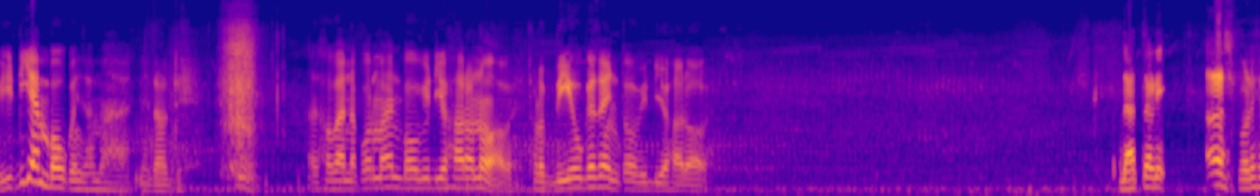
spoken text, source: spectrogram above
વિડીયામાં બહુ કંઈ જમા નહીં આવતી સવારના પોરમાં ને બહુ વીડિયો સારો ન આવે. થોડોક દી ઉગે જાય ને તો વીડિયો સારો આવે. દાંતણી આસ પડે.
